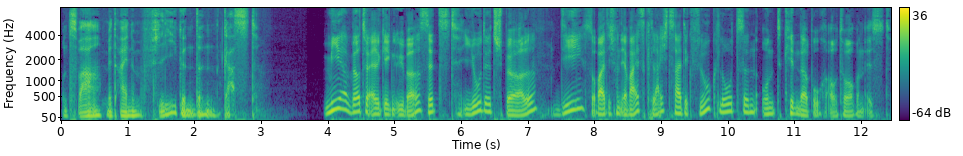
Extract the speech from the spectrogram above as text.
Und zwar mit einem fliegenden Gast. Mir virtuell gegenüber sitzt Judith Spörl, die, soweit ich von ihr weiß, gleichzeitig Fluglotsin und Kinderbuchautorin ist.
